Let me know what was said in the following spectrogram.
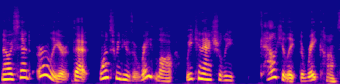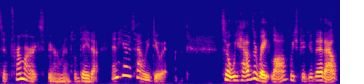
Now I said earlier that once we knew the rate law, we can actually calculate the rate constant from our experimental data. And here's how we do it. So we have the rate law, we figured that out.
